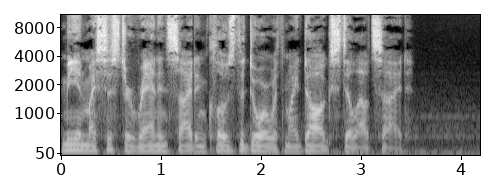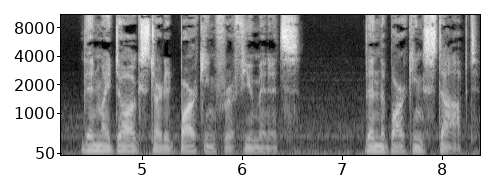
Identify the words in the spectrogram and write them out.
Me and my sister ran inside and closed the door with my dogs still outside. Then my dogs started barking for a few minutes. Then the barking stopped.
